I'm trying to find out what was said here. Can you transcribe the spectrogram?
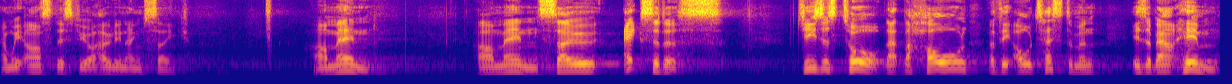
And we ask this for your holy name's sake. Amen. Amen. So, Exodus. Jesus taught that the whole of the Old Testament is about him.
